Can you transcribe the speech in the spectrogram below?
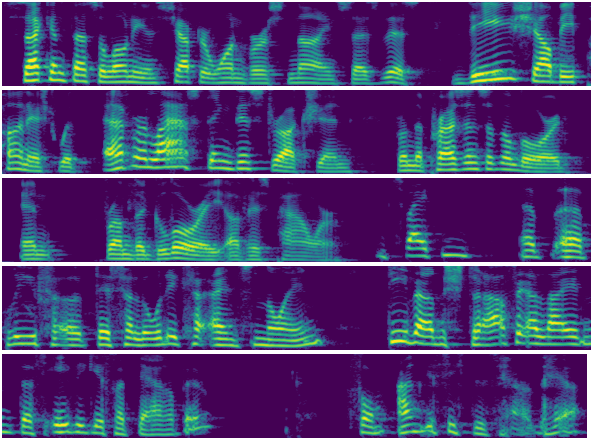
2 Thessalonians chapter 1 verse 9 says this, "These shall be punished with everlasting destruction from the presence of the Lord and from the glory of his power." Im zweiten äh, äh, Brief äh, Thessaloniker 1,9, die werden Strafe erleiden, das ewige Verderben vom Angesicht des Herrn her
